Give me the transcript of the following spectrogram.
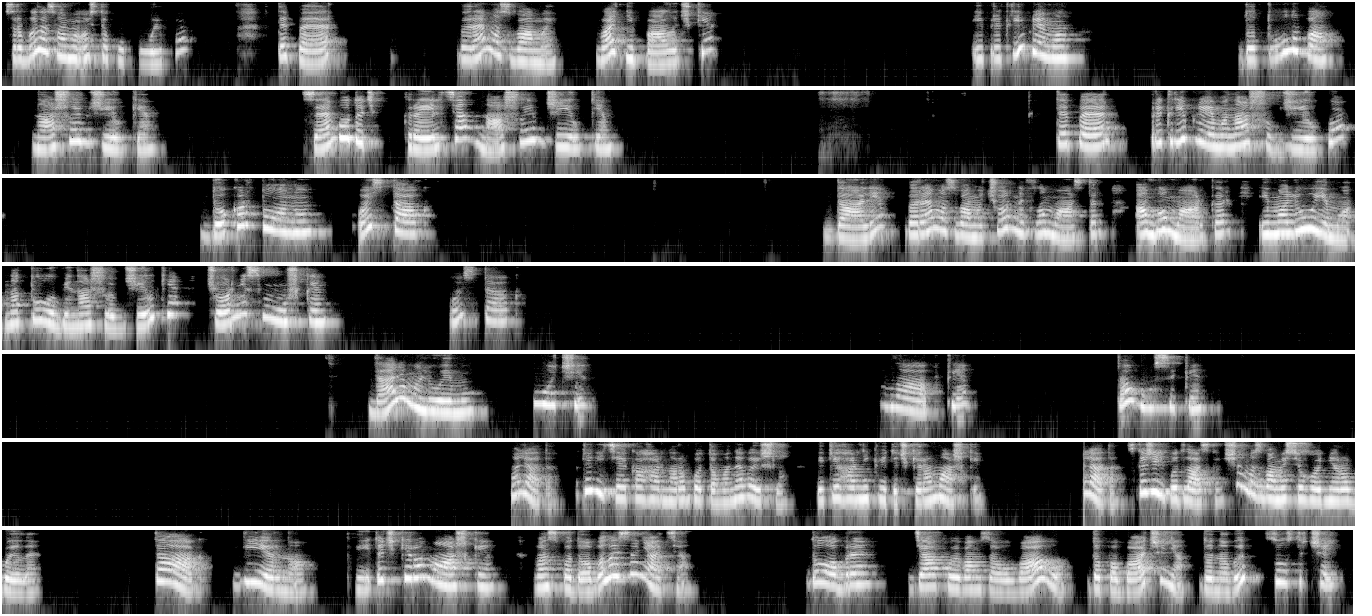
Зробили з вами ось таку кульку. Тепер беремо з вами ватні палички і прикріплюємо до тулуба нашої бджілки. Це будуть крильця нашої бджілки. Тепер прикріплюємо нашу бджілку до картону. Ось так. Далі беремо з вами чорний фломастер або маркер і малюємо на тулубі нашої бджілки чорні смужки. Ось так. Далі малюємо очі, лапки та вусики. Малята, подивіться, яка гарна робота в мене вийшла, які гарні квіточки, ромашки. Малята, скажіть, будь ласка, що ми з вами сьогодні робили? Так, вірно, квіточки, ромашки. Вам сподобалось заняття? Добре, дякую вам за увагу. До побачення, до нових зустрічей!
